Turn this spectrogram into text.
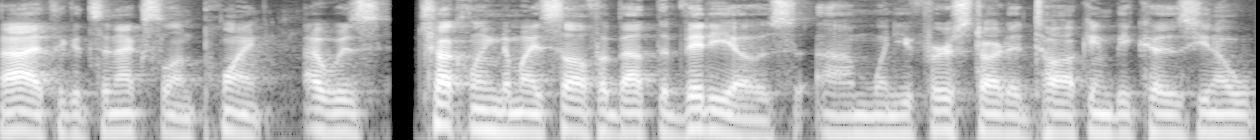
I think it's an excellent point. I was chuckling to myself about the videos um, when you first started talking because, you know,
